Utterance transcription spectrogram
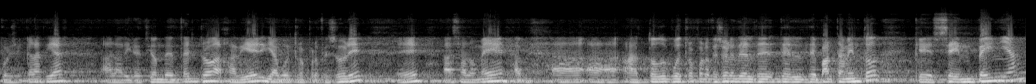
pues gracias a la dirección del centro, a Javier y a vuestros profesores, ¿eh? a Salomé, a, todos vuestros profesores del, departamento que se empeñan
